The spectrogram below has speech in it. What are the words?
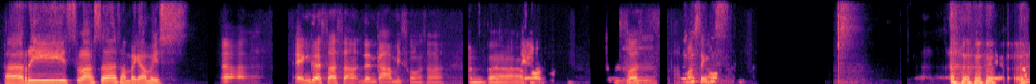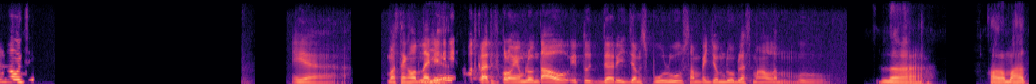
hari Selasa sampai Kamis. Ah. Eh enggak, Selasa dan Kamis kalau nggak salah. Mantap. Selasa, Hmm. Mas tengok. Iya. Mustang Hotline Iya. ini sobat kreatif kalau yang belum tahu itu dari jam 10 sampai jam 12 malam. Uh. Nah, kalau Ma-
